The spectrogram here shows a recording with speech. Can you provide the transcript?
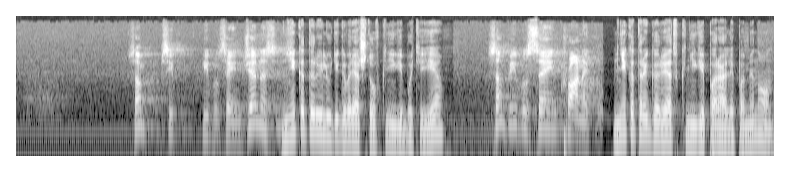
see people say in Genesis, Некоторые люди говорят, что в книге Бытие, некоторые говорят в книге Паралипоменон.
